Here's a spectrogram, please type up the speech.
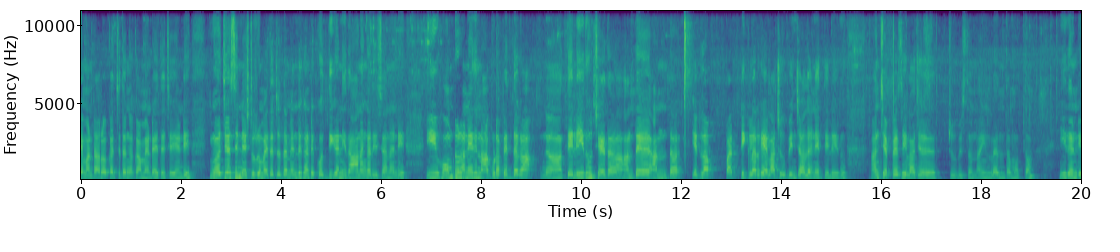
ఏమంటారో ఖచ్చితంగా కామెంట్ అయితే చేయండి. ఇంకా వచ్చేసి నెక్స్ట్ రూమ్ అయితే చూద్దాం. ఎందుకంటే కొద్దిగా నిదానంగా తీశానండి. ఈ హోమ్ టూర్ అనేది నాకు కూడా పెద్దగా తెలీదు. చేత అంతే అంత ఎట్లా పర్టికులర్గా ఎలా చూపించాలి అనేది తెలియదు అని చెప్పేసి ఇలా చూపిస్తున్న ఇండ్లు అంతా మొత్తం. ఇదండి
